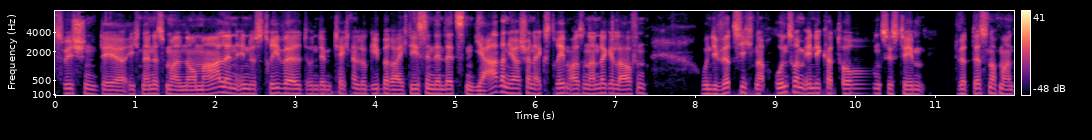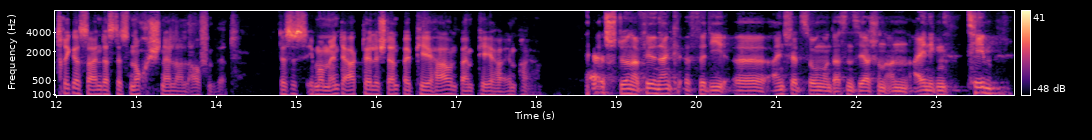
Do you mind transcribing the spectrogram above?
zwischen der, ich nenne es mal, normalen Industriewelt und dem Technologiebereich, die ist in den letzten Jahren ja schon extrem auseinandergelaufen. Und die wird sich nach unserem Indikatorensystem, wird das nochmal ein Trigger sein, dass das noch schneller laufen wird. Das ist im Moment der aktuelle Stand bei PH und beim PH Empire. Herr Stirner, vielen Dank für die äh, Einschätzung und da sind Sie ja schon an einigen Themen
